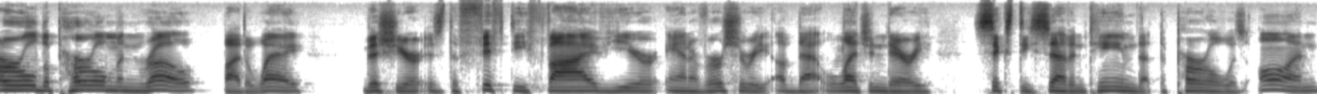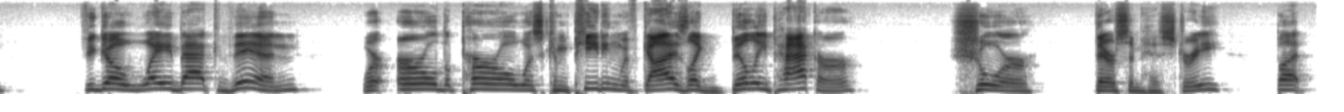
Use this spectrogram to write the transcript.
Earl the Pearl Monroe. By the way, this year is the 55 year anniversary of that legendary 67 team that the Pearl was on. If you go way back then, where Earl the Pearl was competing with guys like Billy Packer, sure, there's some history, but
